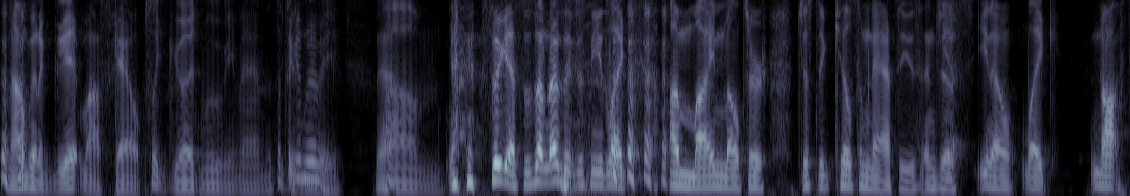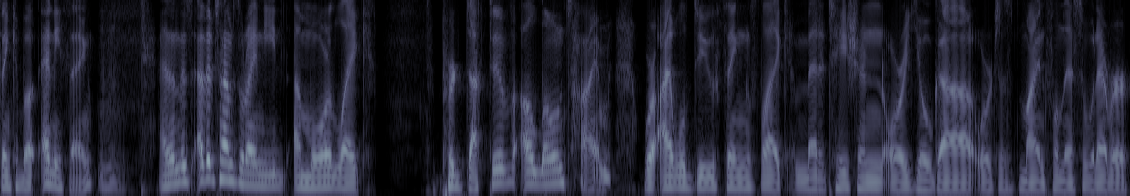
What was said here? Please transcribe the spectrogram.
now I'm gonna get my scalps. It's a good movie, man. That's, That's a good movie. Yeah. Um, so yeah, so sometimes I just need like a mind melter just to kill some Nazis and just you know like not think about anything. And then there's other times when I need a more like productive alone time where I will do things like meditation or yoga or just mindfulness or whatever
